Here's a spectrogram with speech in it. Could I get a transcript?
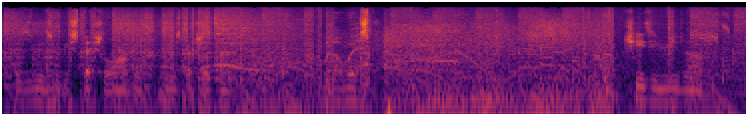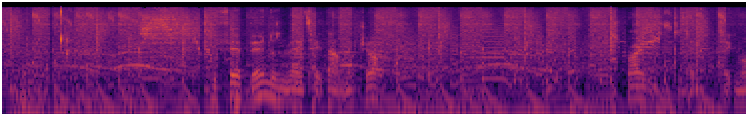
Because these moves are going to be special, aren't they? Going to be special attack. With a wisp. Cheesy move that. To be fair, burn doesn't really take that much off. Surprised it doesn't take, take more.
